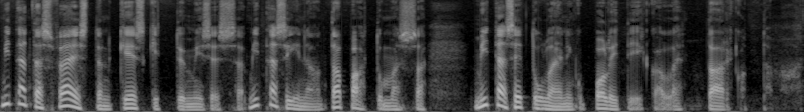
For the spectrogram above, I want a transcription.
mitä tässä väestön keskittymisessä, mitä siinä on tapahtumassa, mitä se tulee niin kuin politiikalle tarkoittamaan?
